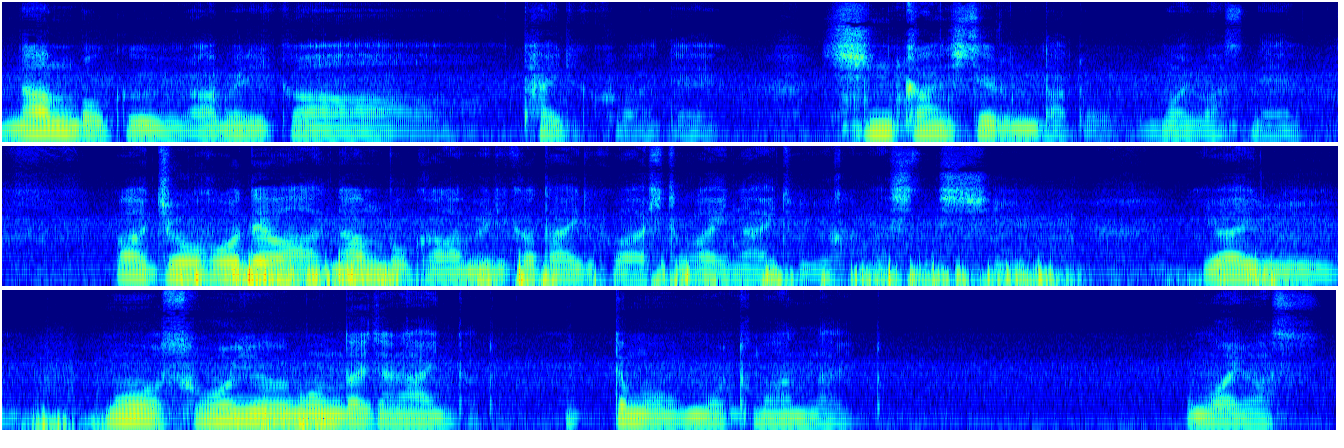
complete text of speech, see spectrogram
南北アメリカ大陸はね震撼してるんだと思いますね。まあ、情報では南北アメリカ大陸は人がいないという話ですしいわゆるもうそういう問題じゃないんだと言ってももう止まんないと思います。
